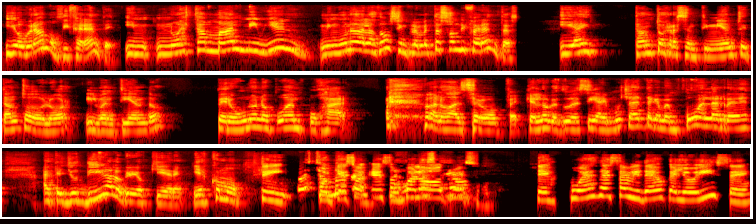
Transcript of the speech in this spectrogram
y obramos diferente. Y no está mal ni bien, ninguna de las dos, simplemente son diferentes. Y hay tanto resentimiento y tanto dolor, y lo entiendo, pero uno no puede empujar a no darse golpe, que es lo que tú decías. Hay mucha gente que me empuja en las redes a que yo diga lo que ellos quieren. Y es como... Sí, porque eso, eso fue lo otro después de ese video que yo hice,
